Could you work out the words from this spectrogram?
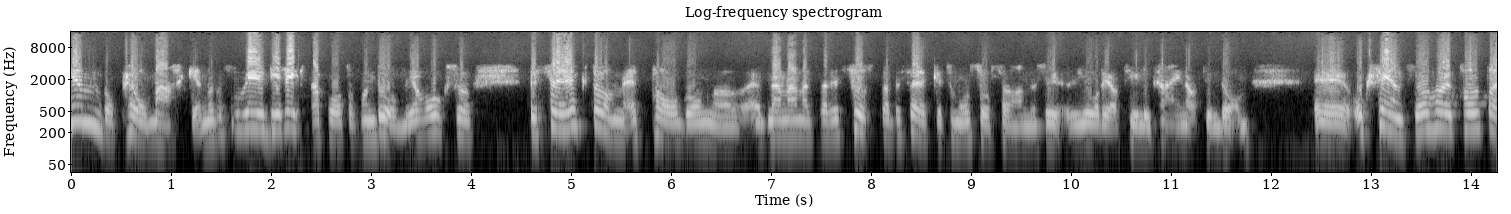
händer på marken. Och då får vi ju direktrapporter från dem. Jag har också besökt dem ett par gånger. Bland annat var det första besöket som ordförande så gjorde jag till Ukraina och till dem. Eh, och sen så har, pratar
